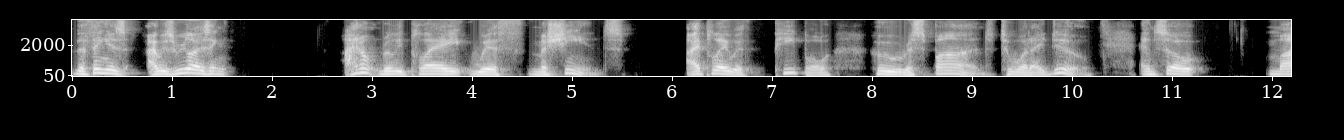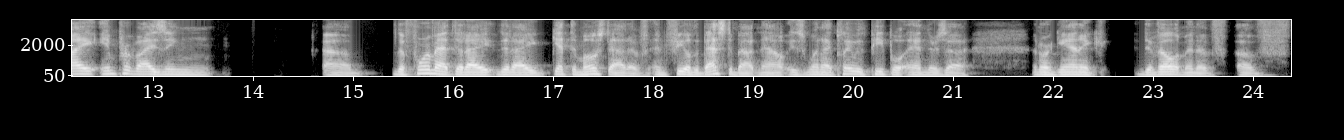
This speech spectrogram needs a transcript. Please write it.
the thing is, I was realizing I don't really play with machines. I play with people who respond to what I do. And so my improvising uh, the format that I that I get the most out of and feel the best about now is when I play with people and there's a an organic development of of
